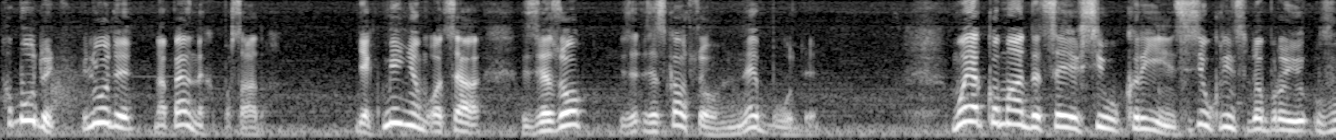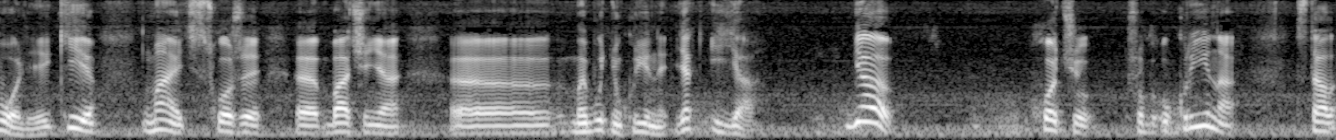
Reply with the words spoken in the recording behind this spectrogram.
А будуть люди на певних посадах. Як мінімум, оця зв'язок, зв'язка цього не буде. Моя команда це всі українці, всі українці доброї волі, які мають схоже е, бачення е, майбутнього України, як і я. Я хочу, щоб Україна стала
